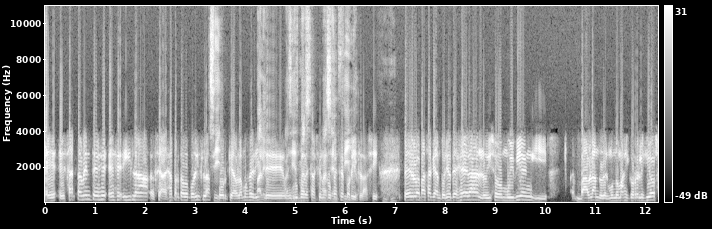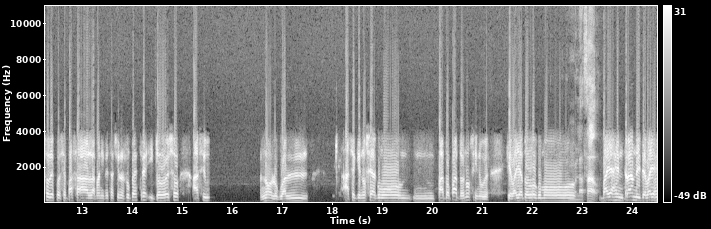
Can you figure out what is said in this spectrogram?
Eh, exactamente es, isla, o sea, es apartado por isla porque hablamos de, un grupo de estaciones rupestres por isla, sí. Pero lo que pasa es que Antonio Tejera lo hizo muy bien y va hablando del mundo mágico religioso, después se pasa a las manifestaciones rupestres y todo eso hace no, lo cual hace que no sea como pato pato, ¿no? Sino que, vaya todo como, vayas entrando y te vayas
